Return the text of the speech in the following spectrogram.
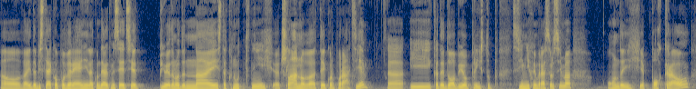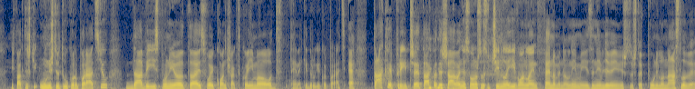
Ovaj, da bi stekao poverenje nakon 9 meseci je bio jedan od najistaknutnijih članova te korporacije uh, i kada je dobio pristup svim njihovim resursima, onda ih je pokrao i faktički uništio tu korporaciju da bi ispunio taj svoj kontrakt koji je imao od te neke druge korporacije. E, takve priče, takve dešavanja su ono što su činile EVE Online fenomenalnim i zanimljivim i što, što je punilo naslove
